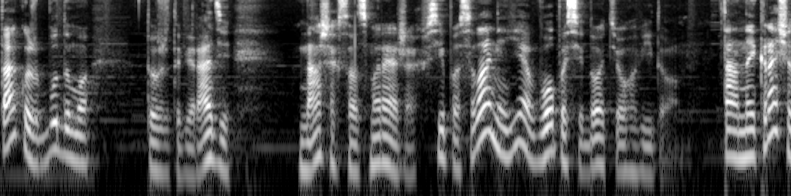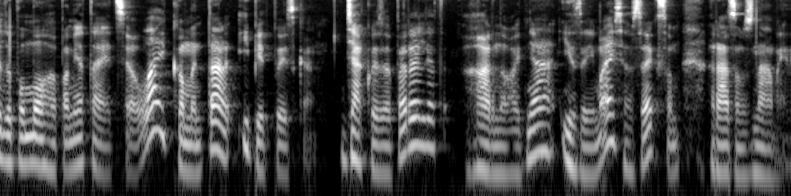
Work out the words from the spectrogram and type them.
Також будемо дуже тобі раді в наших соцмережах. Всі посилання є в описі до цього відео. Та найкраща допомога пам'ятається лайк, коментар і підписка. Дякую за перегляд, гарного дня і займайся сексом разом з нами,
